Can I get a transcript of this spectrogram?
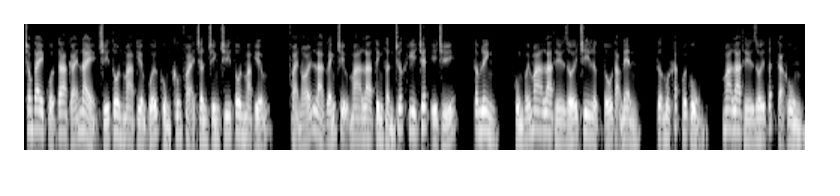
Trong tay của ta cái này trí tôn ma kiếm cuối cùng không phải chân chính trí tôn ma kiếm, phải nói là gánh chịu ma la tinh thần trước khi chết ý chí, tâm linh, cùng với ma la thế giới chi lực tố tạo nên, tượng một khắc cuối cùng, ma la thế giới tất cả khung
